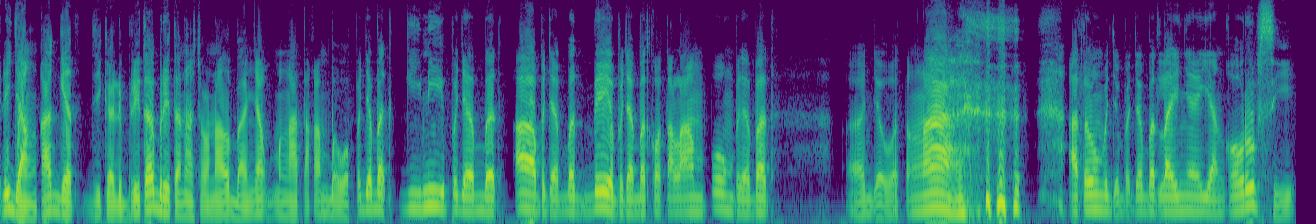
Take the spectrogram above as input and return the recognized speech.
Jadi jangan kaget jika di berita-berita nasional banyak mengatakan bahwa pejabat gini, pejabat A, pejabat B, pejabat kota Lampung, pejabat uh, Jawa Tengah atau pejabat-pejabat lainnya yang korupsi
